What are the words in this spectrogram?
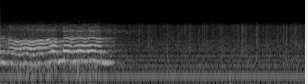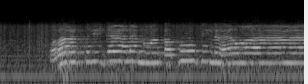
الغمام ورأت رجالا وقفوا في الهواء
